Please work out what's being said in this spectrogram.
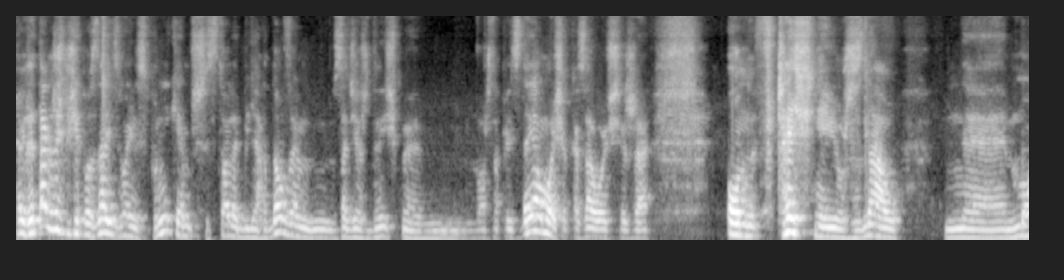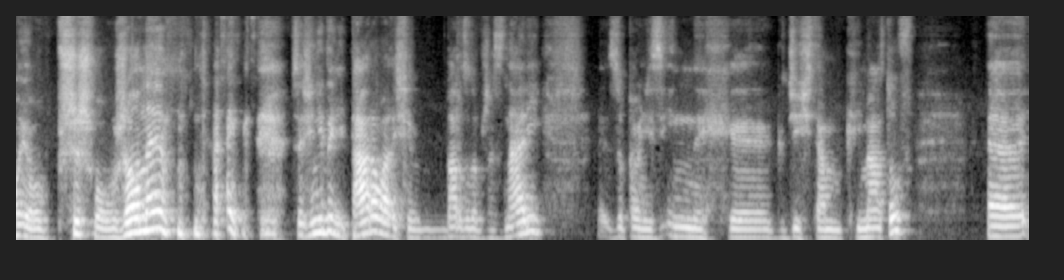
Także tak, żeśmy się poznali z moim wspólnikiem przy stole bilardowym, zadzierżnęliśmy, można powiedzieć, znajomość. Okazało się, że on wcześniej już znał moją przyszłą żonę, tak? w sensie nie byli parą, ale się bardzo dobrze znali, zupełnie z innych e, gdzieś tam klimatów. E,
